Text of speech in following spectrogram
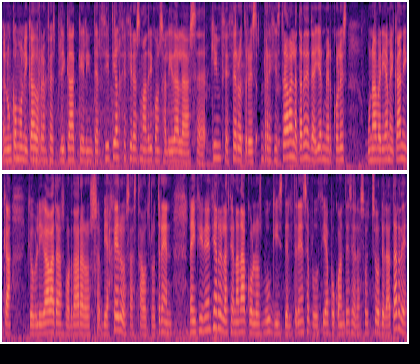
En un comunicado, Renfe explica que el Intercity Algeciras-Madrid con salida a las 15.03 eh, registraba en la tarde de ayer miércoles una avería mecánica que obligaba a transbordar a los viajeros hasta otro tren. La incidencia relacionada con los buggies del tren se producía poco antes de las 8 de la tarde,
